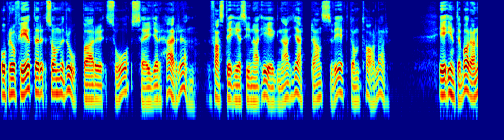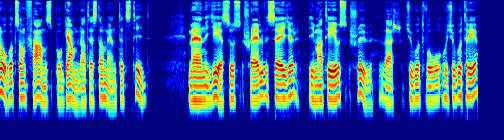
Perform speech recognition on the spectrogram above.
Och profeter som ropar så säger Herren, fast det är sina egna hjärtans svek de talar, är inte bara något som fanns på Gamla testamentets tid. Men Jesus själv säger i Matteus 7, vers 22 och 23.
